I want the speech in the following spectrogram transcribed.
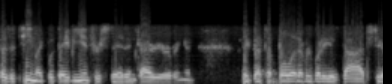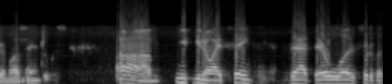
as a team, like, would they be interested in Kyrie Irving? And I think that's a bullet everybody has dodged here in Los Angeles. Um, you, you know, I think that there was sort of a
